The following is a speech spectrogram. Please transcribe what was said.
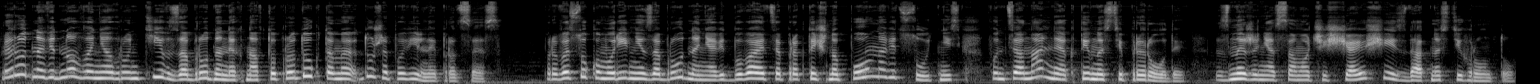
Природне відновлення ґрунтів, забруднених нафтопродуктами, дуже повільний процес. При високому рівні забруднення відбувається практично повна відсутність функціональної активності природи, зниження самоочищаючої здатності ґрунту.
